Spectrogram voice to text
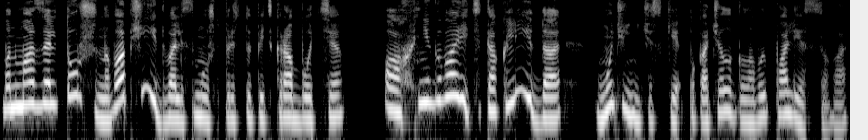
мадемуазель Торшина вообще едва ли сможет приступить к работе». «Ах, не говорите так, Лида!» Мученически покачала головой Полесова.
